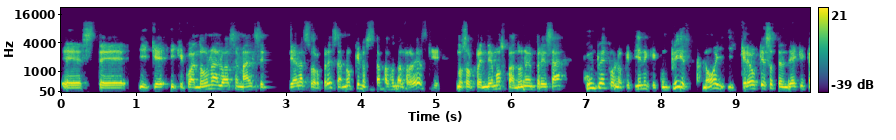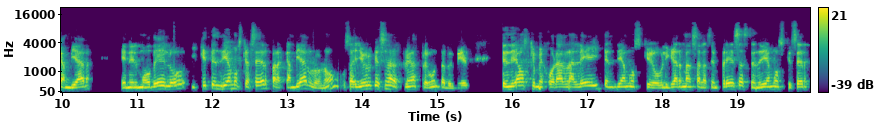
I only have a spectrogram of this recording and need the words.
este, y, que, y que cuando una lo hace mal sería la sorpresa, no que nos está pasando al revés, que nos sorprendemos cuando una empresa cumple con lo que tiene que cumplir, ¿no? Y, creo que eso tendría que cambiar en el modelo y qué tendríamos que hacer para cambiarlo, ¿no? O sea, yo creo que es una de las primeras preguntas, Miguel. Tendríamos que mejorar la ley, tendríamos que obligar más a las empresas, tendríamos que ser,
